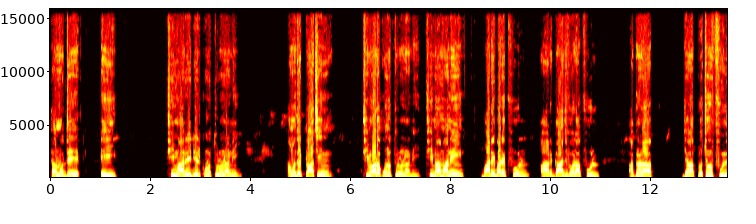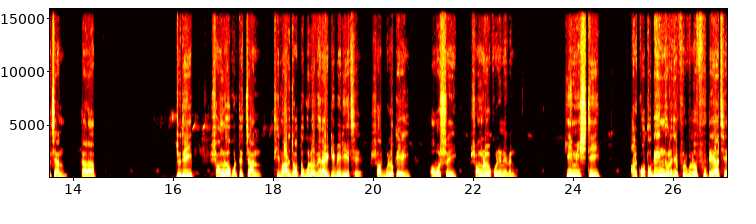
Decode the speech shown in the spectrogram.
তার মধ্যে এই থিমা রেডের কোনো তুলনা নেই। আমাদের প্রাচীন থিমারও কোনো তুলনা নেই। থিমা মানেই বারে বারে ফুল আর গাছ ভরা ফুল। আপনারা যারা প্রচুর ফুল চান, তারা যদি সংগ্রহ করতে চান, থিমার যতগুলো ভ্যারাইটি বেরিয়েছে, সবগুলোকেই অবশ্যই সংগ্রহ করে নেবেন। কি মিষ্টি! আর কতদিন ধরে যে ফুলগুলো ফুটে আছে,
